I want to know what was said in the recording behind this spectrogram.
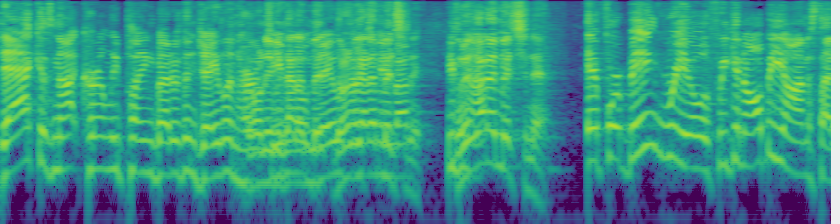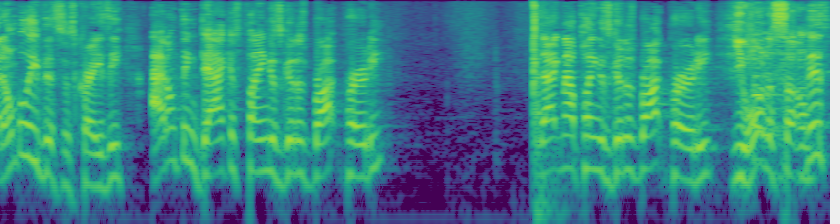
Dak is not currently playing better than Jalen Hurts. Don't even got to mention it. He's don't got to mention that. If we're being real, if we can all be honest, I don't believe this is crazy. I don't think Dak is playing as good as Brock Purdy. Dak not playing as good as Brock Purdy. You so want something? This,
